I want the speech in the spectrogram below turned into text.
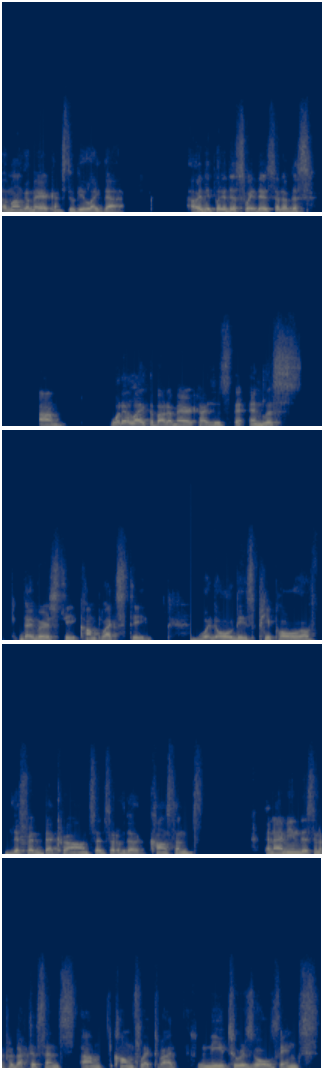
among Americans to be like that. Uh, let me put it this way there's sort of this um, what I like about America is its endless diversity, complexity, with all these people of different backgrounds and sort of the constant, and I mean this in a productive sense, um, conflict, right? Need to resolve things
